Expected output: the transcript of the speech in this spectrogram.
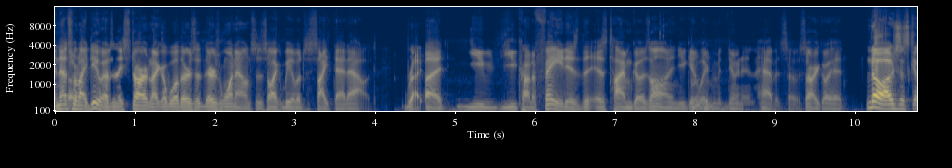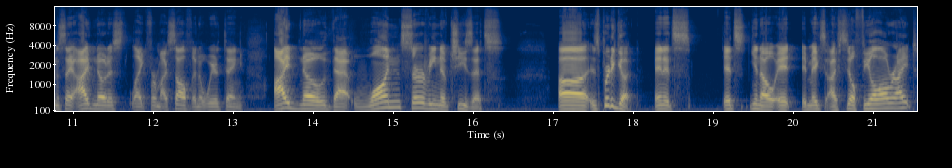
and that's what I do as I start. And I go, well, there's a, there's one ounce so I can be able to cite that out. Right But you you kind of fade as the as time goes on, and you get away Mhm. from doing it in habit. So sorry, go ahead. No, I was just gonna say I've noticed, like for myself, in a weird thing, I'd know that one serving of Cheez-Its uh, is pretty good, and it's it's you know it it makes I still feel all right.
